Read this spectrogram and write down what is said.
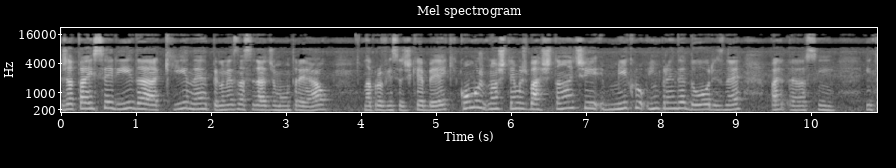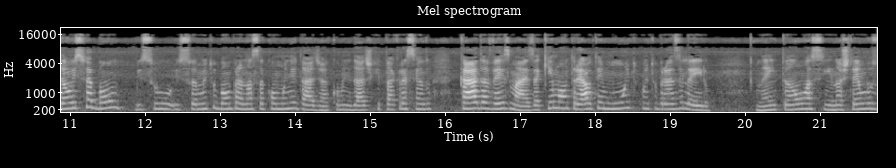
já está inserida aqui, né, pelo menos na cidade de Montreal, na província de Quebec, como nós temos bastante microempreendedores, né, assim, então isso é bom, isso, isso é muito bom para a nossa comunidade, a comunidade que está crescendo cada vez mais. Aqui em Montreal tem muito, muito brasileiro. Né? Então, assim, nós temos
